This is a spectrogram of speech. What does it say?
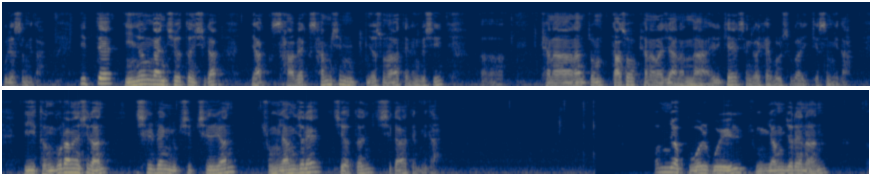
꾸렸습니다. 이때 2년간 지었던 시가 약 430여수나 되는 것이 어, 편안한 좀 다소 편안하지 않았나 이렇게 생각해 볼 수가 있겠습니다. 이 등고라는 시는 767년 중량절에 지었던 시가 됩니다. âm 력 9월 9일 중량절에는 어,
